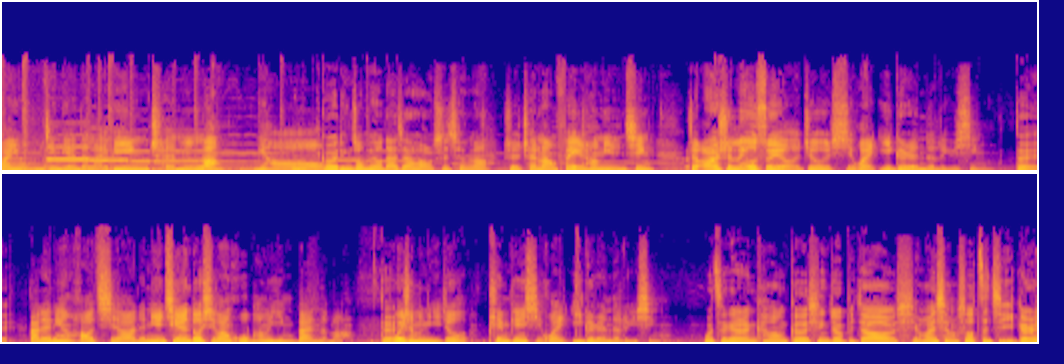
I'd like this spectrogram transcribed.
欢迎我们今天的来宾陈浪，你好、嗯，各位听众朋友，大家好，我是陈浪。是陈浪非常年轻，这二十六岁啊就喜欢一个人的旅行。对，大家一定很好奇啊，这年轻人都喜欢呼朋引伴的嘛，对，为什么你就偏偏喜欢一个人的旅行？我这个人好像个性就比较喜欢享受自己一个人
